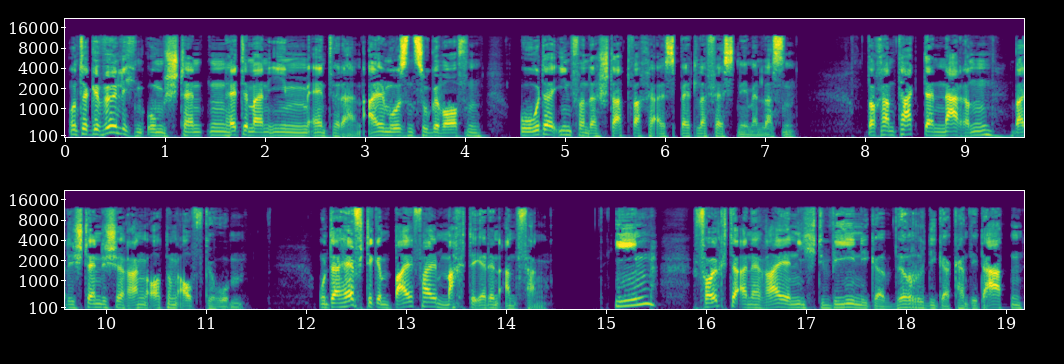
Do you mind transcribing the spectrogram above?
Unter gewöhnlichen Umständen hätte man ihm entweder ein Almosen zugeworfen oder ihn von der Stadtwache als Bettler festnehmen lassen. Doch am Tag der Narren war die ständische Rangordnung aufgehoben. Unter heftigem Beifall machte er den Anfang. Ihm folgte eine Reihe nicht weniger würdiger Kandidaten,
